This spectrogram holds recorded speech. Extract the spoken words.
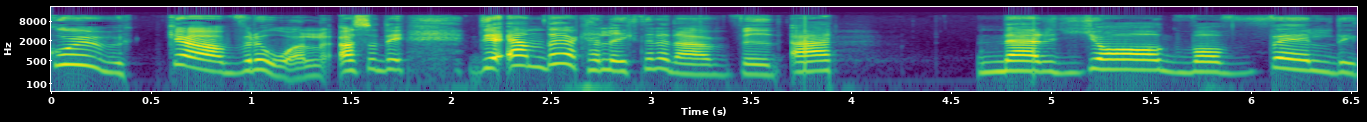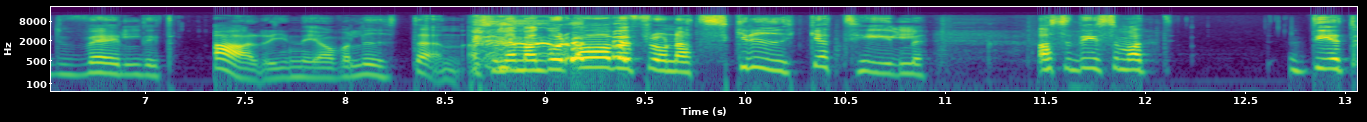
sjuka vrål. Alltså det, det enda jag kan likna det där vid är när jag var väldigt, väldigt arg när jag var liten. Alltså när man går över från att skrika till, alltså det är som att det är ett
